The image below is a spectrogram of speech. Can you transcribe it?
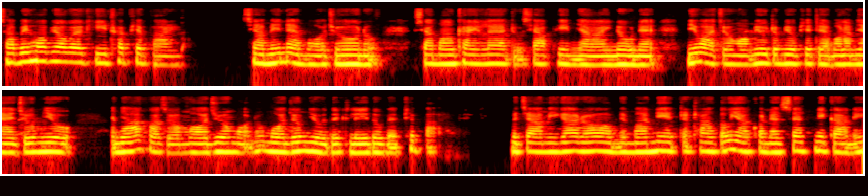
စာပေဟောပြောပွဲခီးထွက်ဖြစ်ပါတယ်။ဆရာမင်းနဲ့မော်ကျွန်းတို့ဆရာမောင်ခိုင်လက်တို့ဆရာဖေးမြိုင်တို့နဲ့မြို့ဝကျွန်းပေါ်မြို့တစ်မြို့ဖြစ်တဲ့မော်လမြိုင်ကျွန်းမြို့အများခေါ်ဆိုမော်ကျွန်းပေါ့နော်မော်ကျွန်းမြို့သကလေးတို့ပဲဖြစ်ပါတယ်။မကြာမီကတော့မြန်မာနှစ်1382ကနေ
